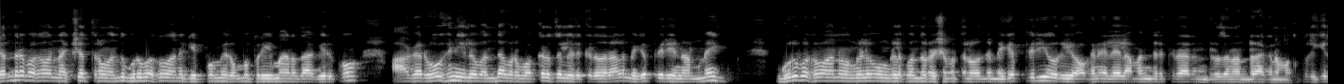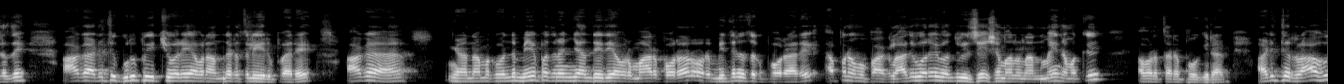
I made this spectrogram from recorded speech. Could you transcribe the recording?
சந்திர பகவான் நட்சத்திரம் வந்து குரு பகவானுக்கு எப்போவுமே ரொம்ப பிரியமானதாக இருக்கும். ஆக ரோஹிணியில் வந்து அவர் வக்கரத்தில் இருக்கிறதுனால மிகப்பெரிய நன்மை குரு பகவான் உங்களுக்கு உங்களுக்கு வந்து ரிஷபத்தில் வந்து மிகப்பெரிய ஒரு யோக நிலையில் அமர்ந்திருக்கிறார் என்றது நன்றாக நமக்கு புரிகிறது. ஆக அடுத்து குரு பயிற்சி வரை அவர் அந்த இடத்துல இருப்பார். ஆக நமக்கு வந்து மே பதினஞ்சாம் தேதி அவர் மாற போகிறார் அவர் மிதினத்துக்கு போகிறாரு அப்போ நம்ம பார்க்கலாம். அதுவரை வந்து விசேஷமான நன்மை நமக்கு அவர் தரப்போகிறார். அடுத்து ராகு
